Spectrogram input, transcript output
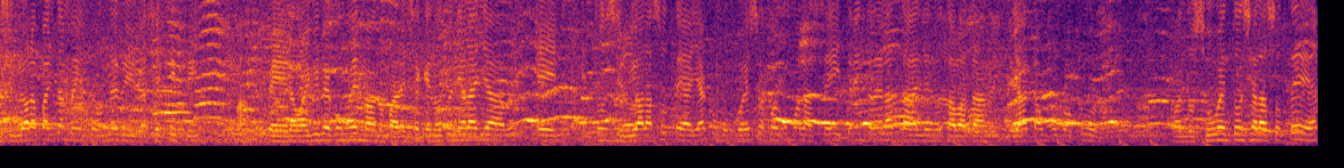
y subió al apartamento donde vive a hacer pipí. Pero él vive con un hermano, parece que no tenía la llave. entonces subió a la azotea, ya como fue eso, fue como a las 6.30 de la tarde, no estaba tan, ya está un poco oscuro. Cuando sube entonces a la azotea,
